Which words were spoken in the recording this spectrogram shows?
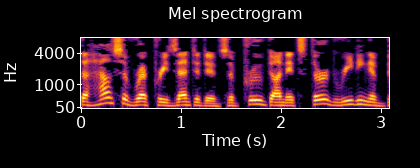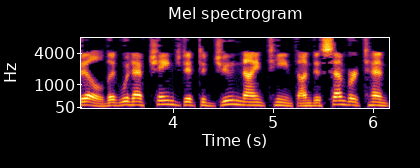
The House of Representatives approved on its third reading a bill that would have changed it to June 19 on December 10,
